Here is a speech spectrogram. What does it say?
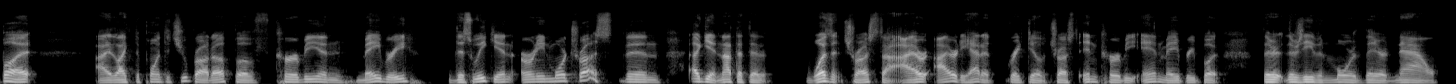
but I like the point that you brought up of Kirby and Mabry this weekend earning more trust than again, not that that wasn't trust. I I already had a great deal of trust in Kirby and Mabry, but there there's even more there now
